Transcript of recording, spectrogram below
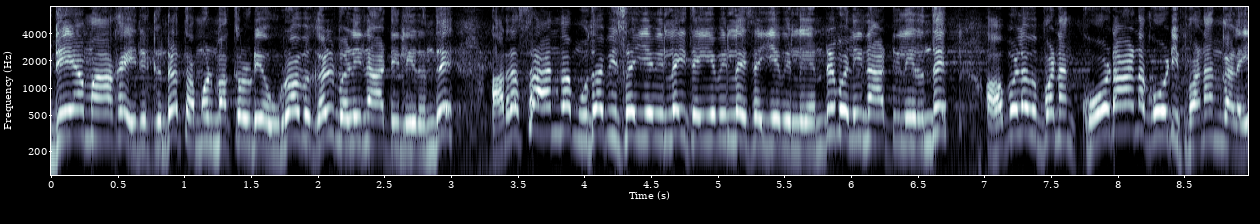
இதயமாக இருக்கின்ற தமிழ் மக்களுடைய உறவுகள் வெளிநாட்டில் இருந்து அரசாங்கம் உதவி செய்யவில்லை செய்யவில்லை செய்யவில்லை என்று வெளிநாட்டில் இருந்து அவ்வளவு பணம் கோடான கோடி பணங்களை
